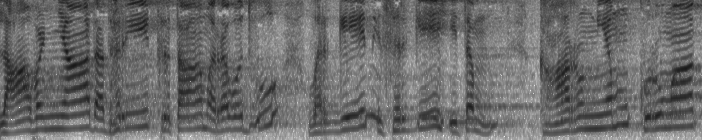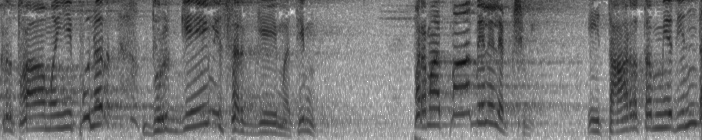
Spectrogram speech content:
ಲಾವಣ್ಯಾದಧರೀ ಕೃತಾಮರವಧು ವರ್ಗೇ ನಿಸರ್ಗೇ ಹಿತಂ ಕಾರುಣ್ಯಂ ಕುರುಮಾ ಕೃತಾಮಯಿ ಪುನರ್ ದುರ್ಗೇ ವಿಸರ್ಗೇ ಮತಿಂ. ಪರಮಾತ್ಮ ಮೇಲೆ ಲಕ್ಷ್ಮಿ. ಈ ತಾರತಮ್ಯದಿಂದ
